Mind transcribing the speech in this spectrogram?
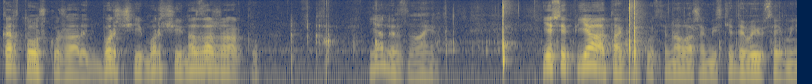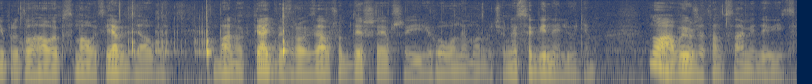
Картошку жарить, борщі, морщі, на зажарку. Я не знаю. Якщо б я так, допустим, на вашому місці дивився і мені предлагали б смалець, я б взяв би. Банок 5 би зразу взяв, щоб дешевше і голову не морочив. Не собі, не людям. Ну а ви вже там самі дивіться.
